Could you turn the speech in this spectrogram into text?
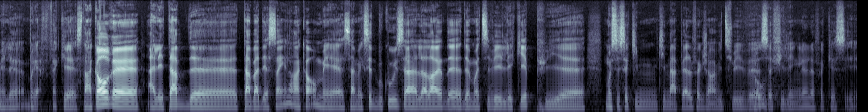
Mais là, bref, fait que c'est encore euh, à l'étape de table à dessin, là, encore, mais ça m'excite beaucoup. Ça a l'air de, motiver l'équipe. Puis euh, moi, c'est ça qui, m'appelle. Fait que j'ai envie de suivre euh, ce feeling-là. Là, fait que c'est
